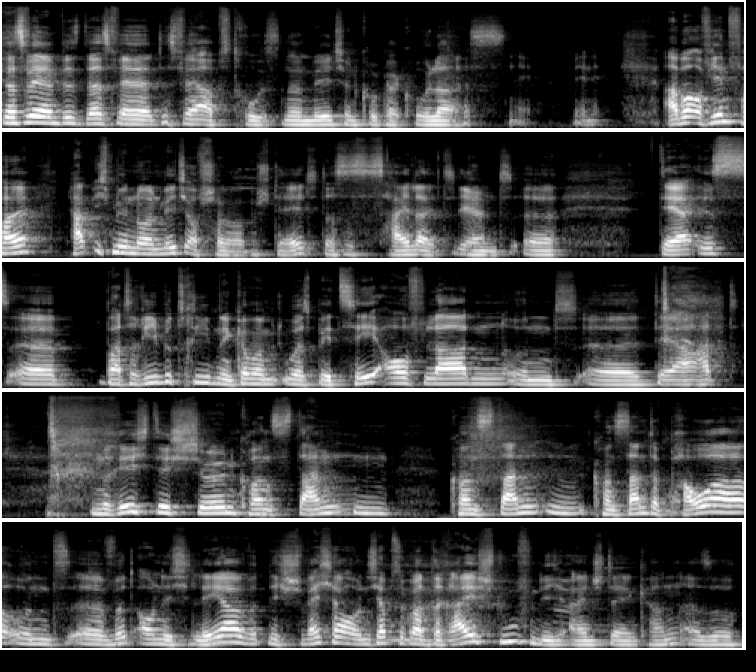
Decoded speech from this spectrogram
das wäre das wär, das wär abstrus, ne? Milch und Coca-Cola nee. Nee, nee. Aber auf jeden Fall habe ich mir einen neuen Milchaufschäumer bestellt. Das ist das Highlight. Ja. Und äh, der ist äh, batteriebetrieben, den kann man mit USB-C aufladen und äh, der hat einen richtig schön konstanten, konstanten, konstante Power und äh, wird auch nicht leer, wird nicht schwächer. Und ich habe sogar drei Stufen, die ich einstellen kann. Also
